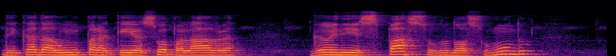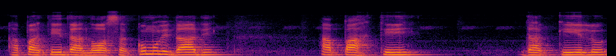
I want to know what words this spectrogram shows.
de cada um para que a sua palavra ganhe espaço no nosso mundo, a partir da nossa comunidade, a partir daquilo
